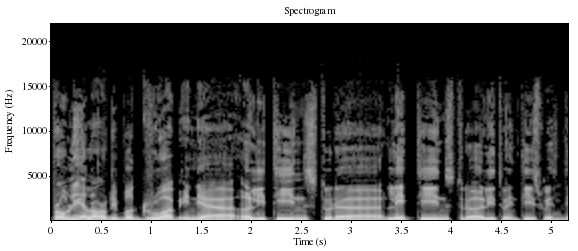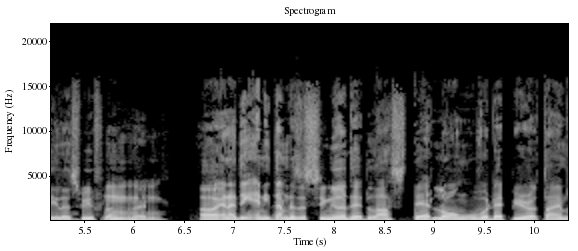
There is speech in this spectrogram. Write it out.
Probably a lot of people grew up in their early teens to the late teens to the early twenties with Taylor Swift, lah, Mm, right? mm, mm. Uh, and I think anytime there's a singer that lasts that long over that period of time,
